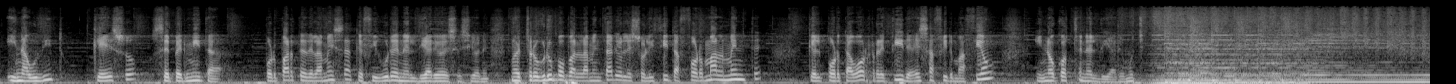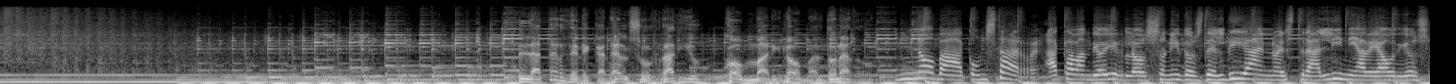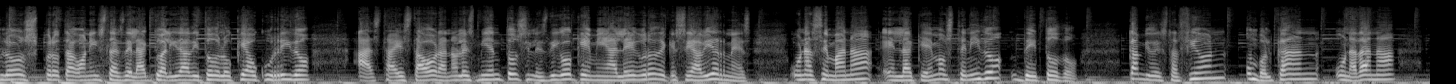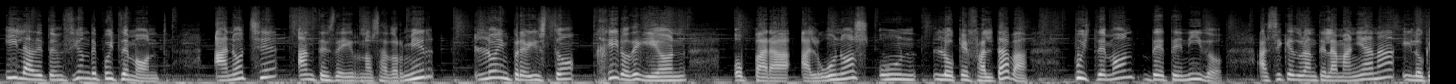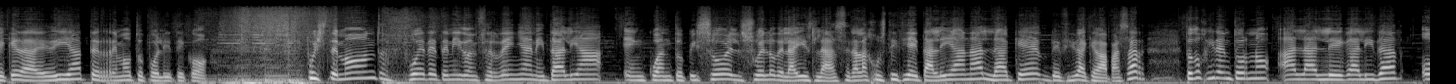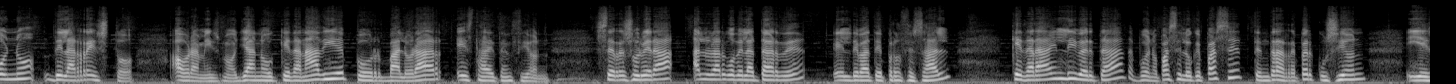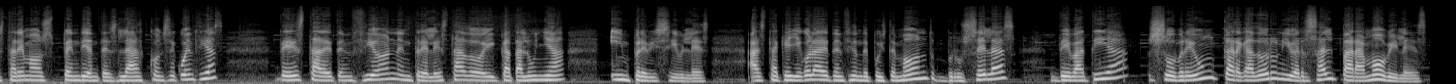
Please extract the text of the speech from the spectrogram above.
inaudito que eso se permita por parte de la mesa que figure en el diario de sesiones. Nuestro grupo parlamentario le solicita formalmente que el portavoz retire esa afirmación y no coste en el diario. Muchas La tarde de Canal Sur Radio con Mariló Maldonado. No va a constar. Acaban de oír los sonidos del día en nuestra línea de audios, los protagonistas de la actualidad y todo lo que ha ocurrido hasta esta hora. No les miento si les digo que me alegro de que sea viernes. Una semana en la que hemos tenido de todo. Cambio de estación, un volcán, una dana y la detención de Puigdemont. Anoche, antes de irnos a dormir, lo imprevisto, giro de guion o para algunos un lo que faltaba. Puigdemont detenido. Así que durante la mañana y lo que queda de día, terremoto político. Puigdemont fue detenido en Cerdeña, en Italia, en cuanto pisó el suelo de la isla. Será la justicia italiana la que decida qué va a pasar. Todo gira en torno a la legalidad o no del arresto. Ahora mismo ya no queda nadie por valorar esta detención. Se resolverá a lo largo de la tarde el debate procesal. Quedará en libertad, bueno, pase lo que pase, tendrá repercusión y estaremos pendientes. Las consecuencias de esta detención entre el Estado y Cataluña imprevisibles. Hasta que llegó la detención de Puigdemont, Bruselas debatía sobre un cargador universal para móviles,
